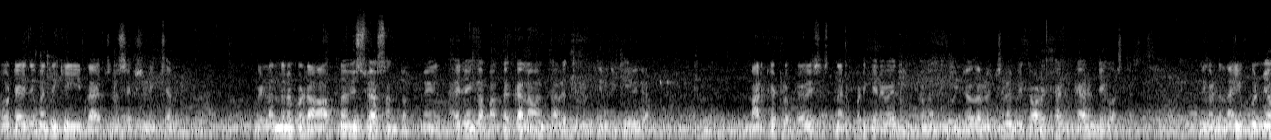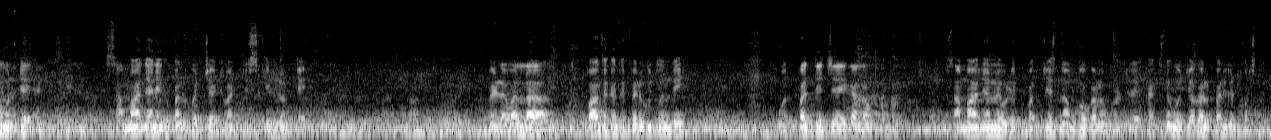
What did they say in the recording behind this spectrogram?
నూట ఐదు మందికి ఈ బ్యాచ్లో శిక్షణ ఇచ్చారు. వీళ్ళందరూ కూడా ఆత్మవిశ్వాసంతో మేము ధైర్యంగా బతకగలమని తలెత్తుకుని తిరిగి టీవీగా మార్కెట్లో ప్రవేశిస్తున్నారు. ఇప్పటికీ ఇరవై ఐదు ముప్పై మందికి ఉద్యోగాలు వచ్చినా మిగతా వాళ్ళకి గ్యారంటీగా వస్తాయి. ఎందుకంటే నైపుణ్యం ఉంటే సమాజానికి పనికొచ్చేటువంటి స్కిల్ ఉంటే వీళ్ళ వల్ల ఉత్పాదకత పెరుగుతుంది ఉత్పత్తి చేయగలం సమాజంలో వీళ్ళు ఉత్పత్తి చేసి నమ్ముకోగలం ఉంటుంది ఖచ్చితంగా ఉద్యోగాలు పరిగెట్టుకు వస్తాయి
